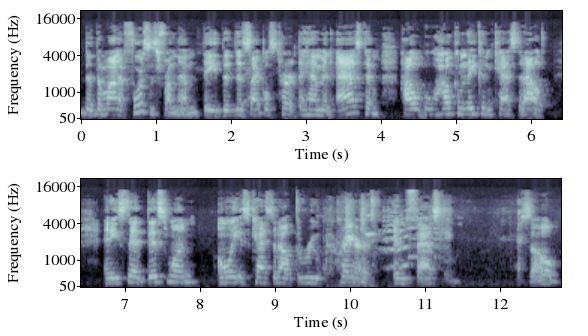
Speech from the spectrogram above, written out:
the demonic forces from them they the disciples turned to him and asked him how how come they couldn't cast it out and he said this one only is casted out through prayer and fasting so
